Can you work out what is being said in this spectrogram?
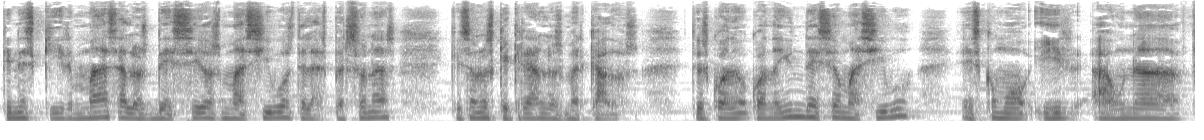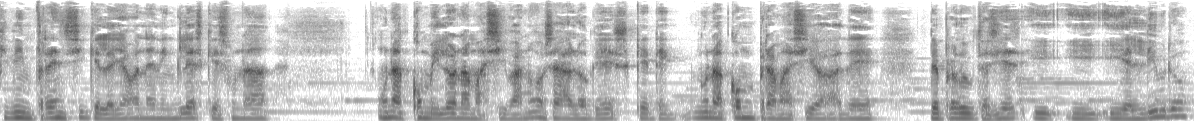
tienes que ir más a los deseos masivos de las personas que son los que crean los mercados. Entonces cuando, cuando hay un deseo masivo es como ir a una feeding frenzy que lo llaman en inglés, que es una, una comilona masiva, ¿no? O sea, lo que es que una compra masiva de, de productos. Y, y, y el libro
